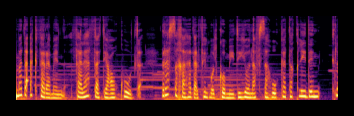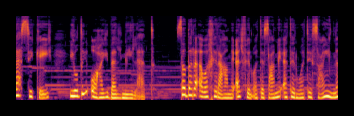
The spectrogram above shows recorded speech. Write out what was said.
مدى أكثر من ثلاثة عقود. رسخ هذا الفيلم الكوميدي نفسه كتقليد كلاسيكي يضيء عيد الميلاد. صدر أواخر عام 1990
